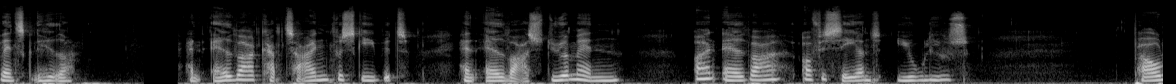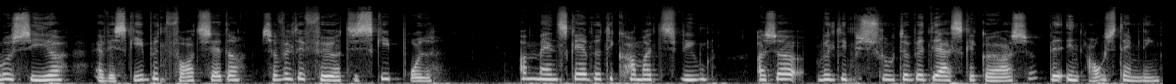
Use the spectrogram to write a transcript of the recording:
vanskeligheder. Han advarer kaptajnen på skibet. Han advarer styrmanden. Og han advarer officeren Julius. Paulus siger, at hvis skibet fortsætter, så vil det føre til skibbrud. Og mandskabet de kommer i tvivl, og så vil de beslutte, hvad der skal gøres ved en afstemning.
